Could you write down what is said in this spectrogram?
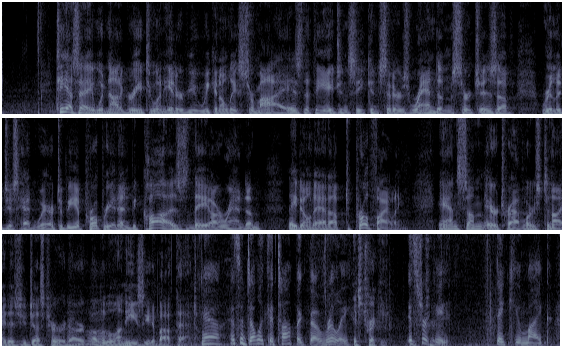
TSA would not agree to an interview. We can only surmise that the agency considers random searches of religious headwear to be appropriate. And because they are random, they don't add up to profiling. And some air travelers tonight, as you just heard, are mm -hmm. a little uneasy about that. Yeah, it's a delicate topic, though, really. It's tricky. It's, it's tricky. tricky. Thank you, Mike.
